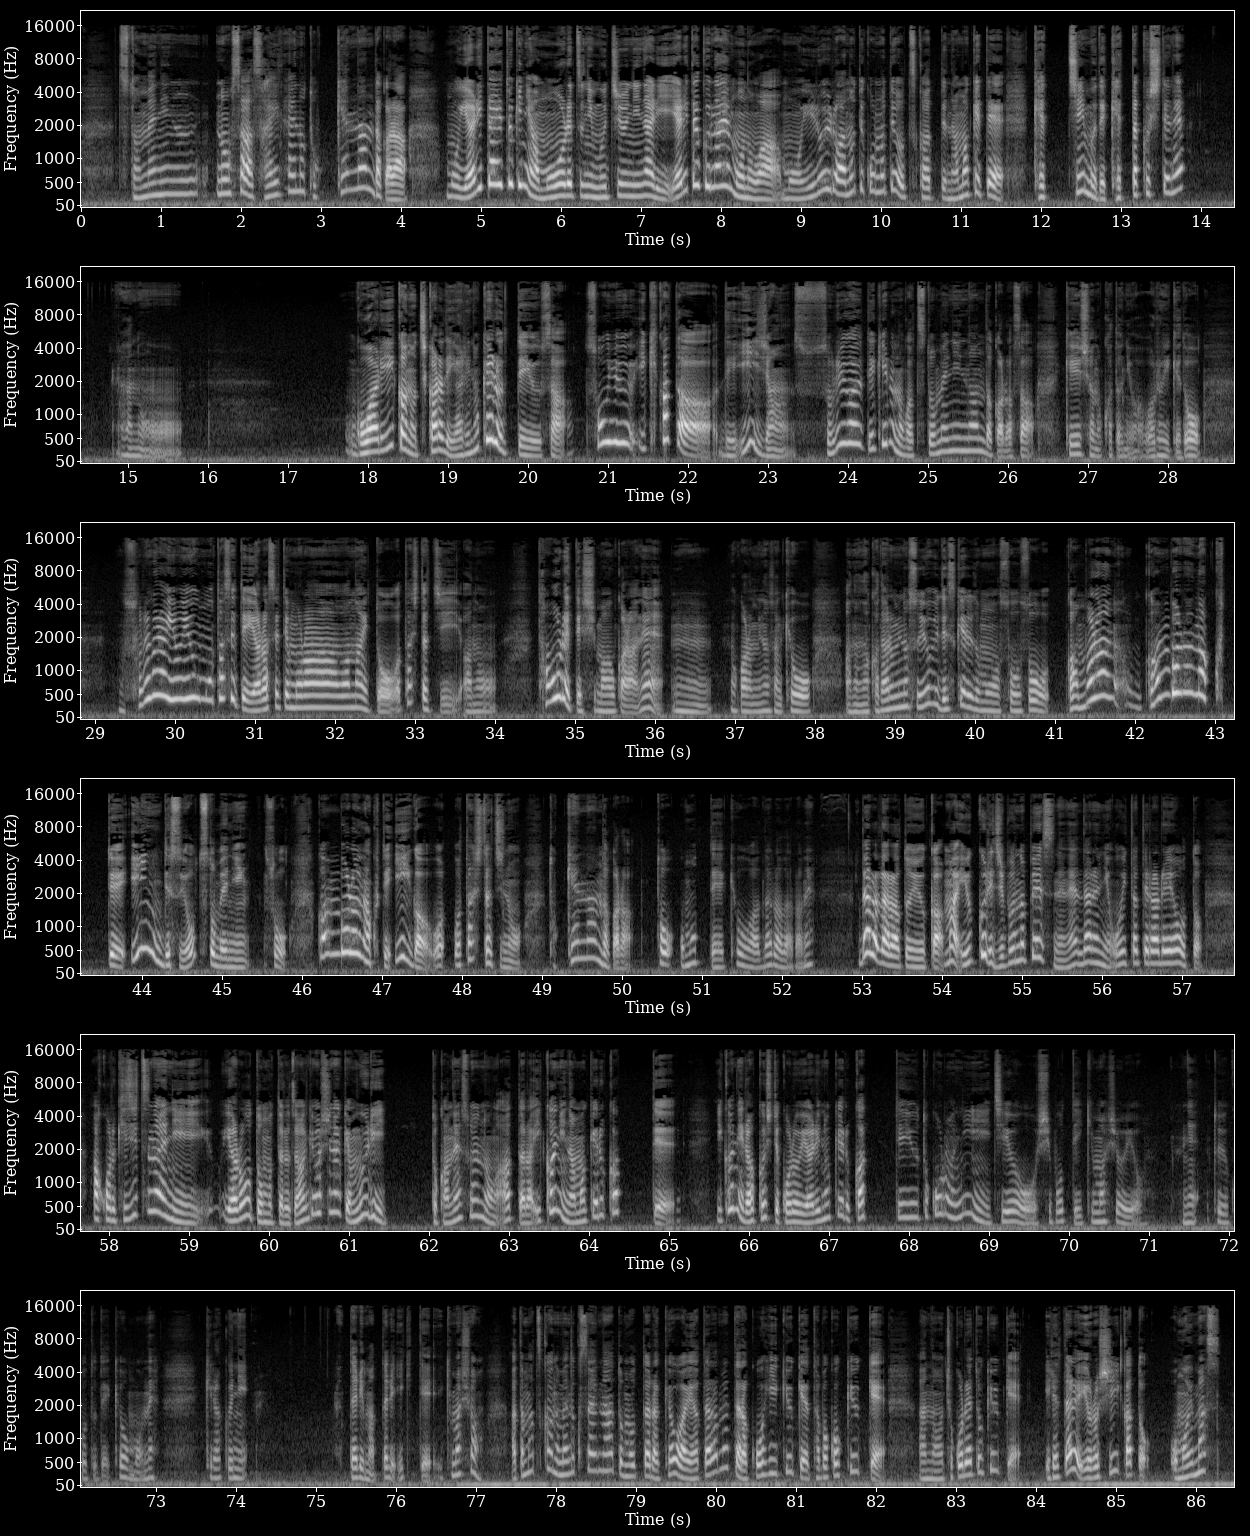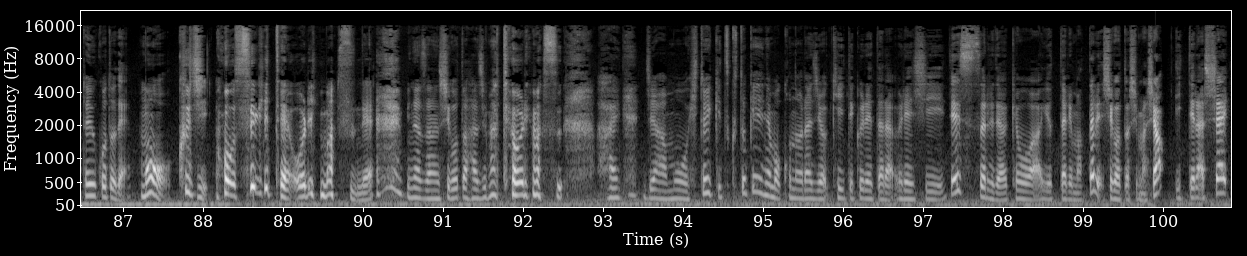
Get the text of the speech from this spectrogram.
勤め人のさ、最大の特権なんだから、もうやりたい時には猛烈に夢中になり、やりたくないものはもういろいろあの手この手を使って怠けて、けチームで結託してね、あのー、5割以下の力でやりのけるっていうさ、そういう生き方でいいじゃん。それができるのが勤め人なんだからさ、経営者の方には悪いけど、それぐらい余裕を持たせてやらせてもらわないと、私たち、あの、倒れてしまうからね。うん。だから皆さん今日、あの、中だるみの水曜日ですけれども、そうそう、頑張ら、頑張らなくていいんですよ、勤め人。そう。頑張らなくていいが、私たちの特権なんだから、と思って今日はダラダラね。ダラダラというか、まあ、ゆっくり自分のペースでね、誰に追い立てられようと。あ、これ期日内にやろうと思ったら残業しなきゃ無理とかね、そういうのがあったらいかに怠けるかって、いかに楽してこれをやり抜けるかっていうところに知恵を絞っていきましょうよ。ね。ということで今日もね、気楽に、ったりまったり生きていきましょう。頭使うのめんどくさいなと思ったら今日はやたらめったらコーヒー休憩、タバコ休憩、あの、チョコレート休憩入れたらよろしいかと思います。ということで、もう9時を過ぎておりますね。皆さん仕事始まっております。はい。じゃあもう一息つく時にでもこのラジオ聞いてくれたら嬉しいです。それでは今日はゆったりまったり仕事しましょう。いってらっしゃい。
